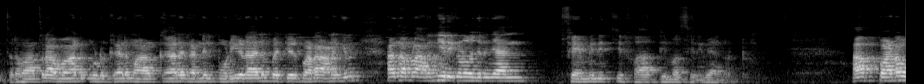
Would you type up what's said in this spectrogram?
ഇത്രമാത്രം അവാർഡ് കൊടുക്കാനും ആൾക്കാരെ കണ്ണിൽ പൊടിയിടാനും പറ്റിയ ഒരു പടമാണെങ്കിൽ അത് നമ്മൾ അറിഞ്ഞിരിക്കണമെന്ന് വെച്ചിട്ട് ഞാൻ ഫെമിനിറ്റി ഫാത്തിമ സിനിമ കണ്ടു. ആ പടം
